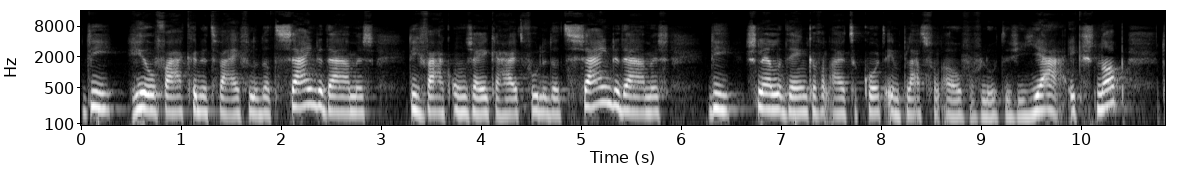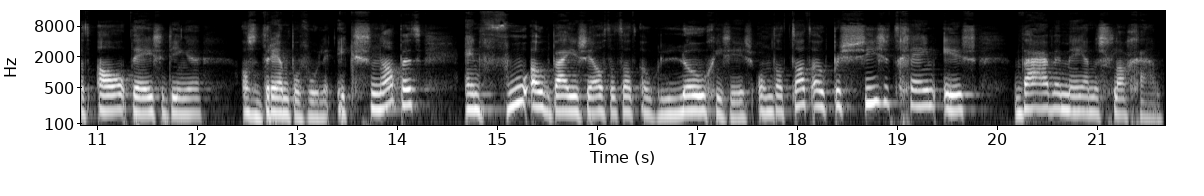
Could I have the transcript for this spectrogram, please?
die heel vaak kunnen twijfelen. Dat zijn de dames die vaak onzekerheid voelen. Dat zijn de dames die snelle denken vanuit tekort in plaats van overvloed. Dus ja, ik snap dat al deze dingen als drempel voelen. Ik snap het en voel ook bij jezelf dat dat ook logisch is, omdat dat ook precies hetgeen is waar we mee aan de slag gaan.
